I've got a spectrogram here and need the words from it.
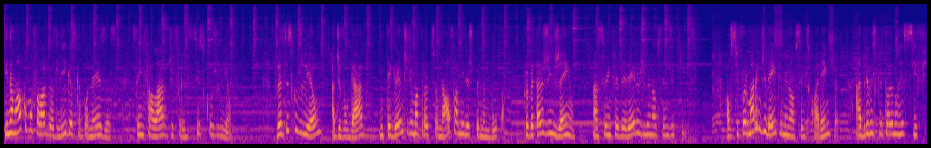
E não há como falar das Ligas Camponesas sem falar de Francisco Julião. Francisco Julião, advogado, integrante de uma tradicional família de Pernambuco, proprietário de engenho, nasceu em fevereiro de 1915. Ao se formar em direito em 1940, abriu um escritório no Recife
